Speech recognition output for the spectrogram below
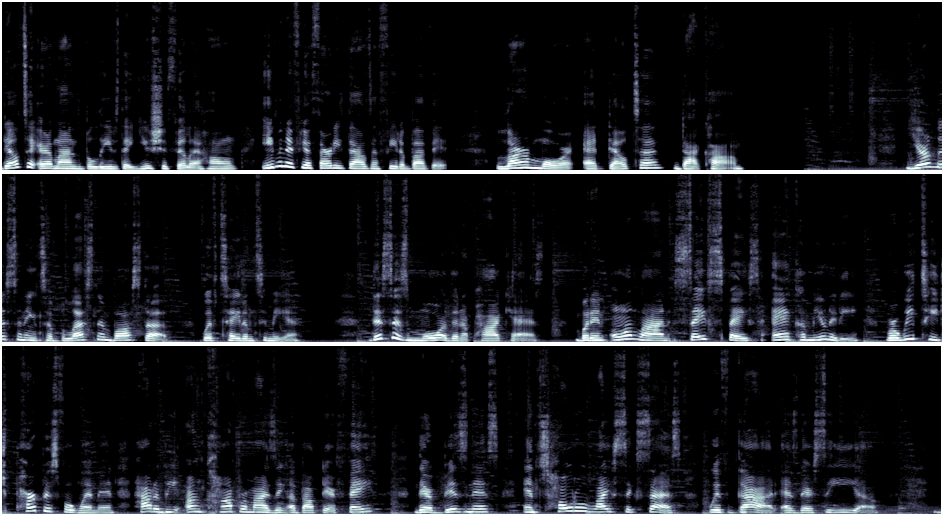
Delta Airlines believes that you should feel at home, even if you're 30,000 feet above it. Learn more at delta.com. You're listening to Blessed and Bossed Up with Tatum Temia. This is more than a podcast, but an online safe space and community where we teach purposeful women how to be uncompromising about their faith, their business, and total life success with God as their CEO.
